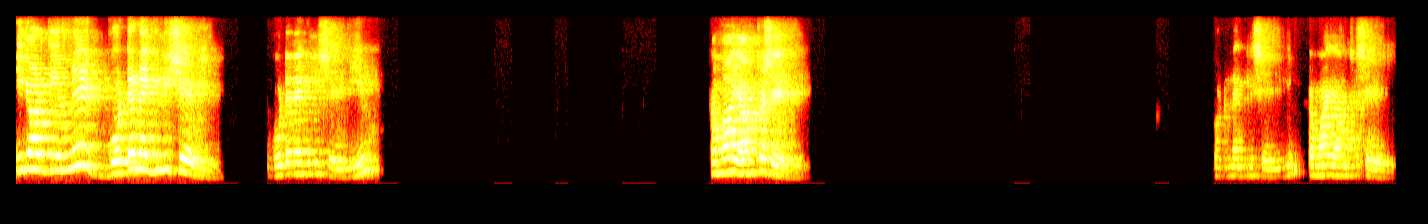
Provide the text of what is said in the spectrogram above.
ඊගාට තියෙන්නේ ගොඩ නැගිලි ෂේවීම්. ගොඩ නැගිලි ෂේවීම් තමා යන්ත්‍ර ෂේවීම්. ගොඩ නැගිලි ෂේවීම් කමා යන්ත්‍ර ෂේවීම්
